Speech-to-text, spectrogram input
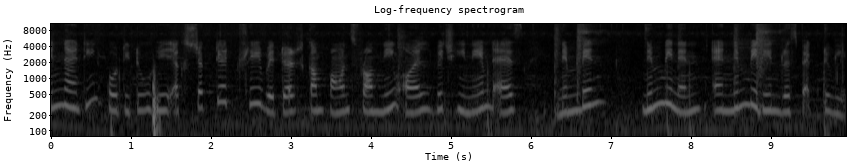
In 1942, he extracted three bitter compounds from neem oil which he named as nimbin, nimbinin and nimbidine respectively.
